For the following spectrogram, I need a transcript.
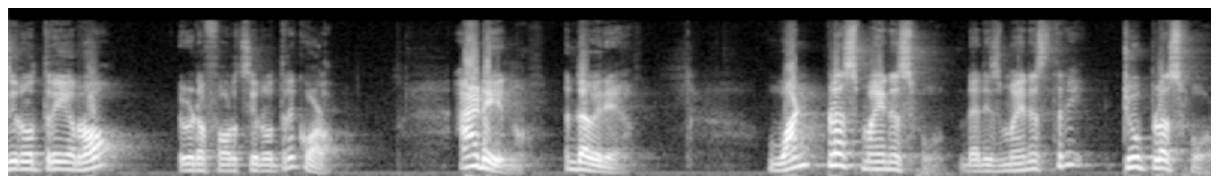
zero three row ഇവിടെ four zero three column add ചെയ്യുന്നു. എന്താ വരിക? One plus minus four that is minus three two plus four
